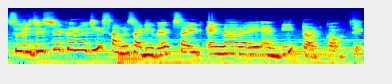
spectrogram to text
ਸੋ ਰਜਿਸਟਰ ਕਰੋ ਜੀ ਸਾਨੂੰ ਸਾਡੀ ਵੈਬਸਾਈਟ nrimb.com ਤੇ।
